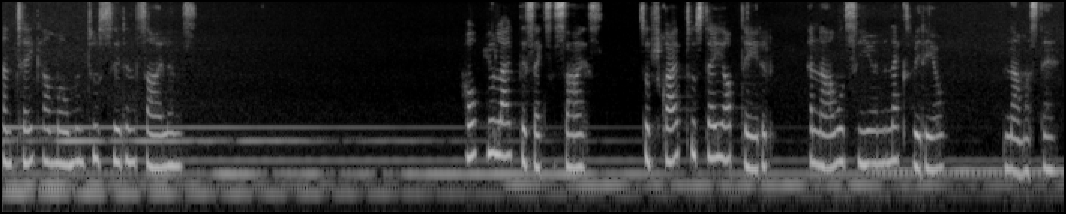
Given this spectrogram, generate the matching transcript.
and take a moment to sit in silence. Hope you like this exercise. Subscribe to stay updated and I will see you in the next video. Namaste.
